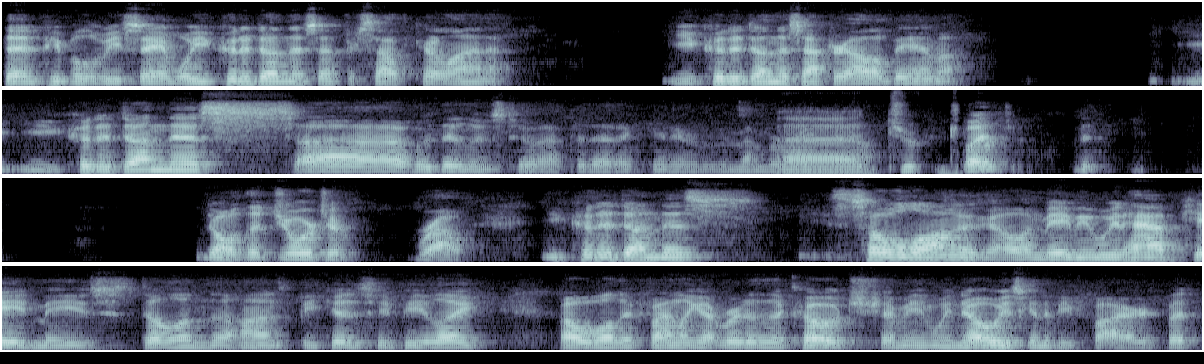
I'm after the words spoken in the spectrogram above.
then people will be saying, "Well, you could have done this after South Carolina. You could have done this after Alabama." you, you could have done this. Uh, who'd they lose to after that? I can't even remember right Uh, now. But no, the Georgia route. You could have done this so long ago, and maybe we'd have Cade Mays still in the hunt because he'd be like, "Oh well, they finally got rid of the coach." I mean, we know he's going to be fired, but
